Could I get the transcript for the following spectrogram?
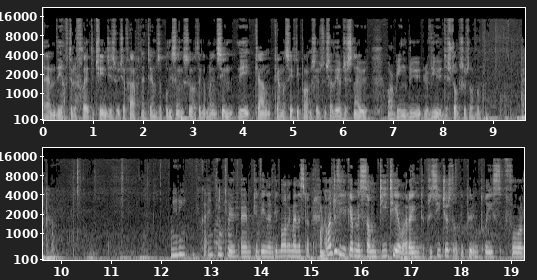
Um, they have to reflect the changes which have happened in terms of policing. So I think I'm right in saying the eight cam camera safety partnerships which are there just now are being re reviewed, the structures of them. Mary, have you got anything to Thank you, um, Convener, and good morning, Minister. Morning. I wonder if you could give me some detail around the procedures that will be put in place for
